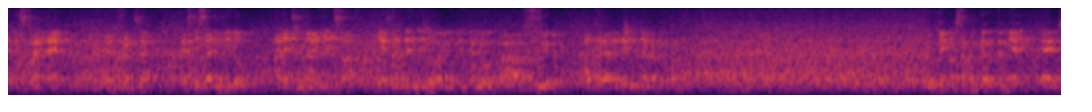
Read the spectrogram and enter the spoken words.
en, España, en, Francia es que se han unido, han hecho una alianza y están vendiendo el inventario suyo a través de una plataforma. Lo que hemos arrancado también es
